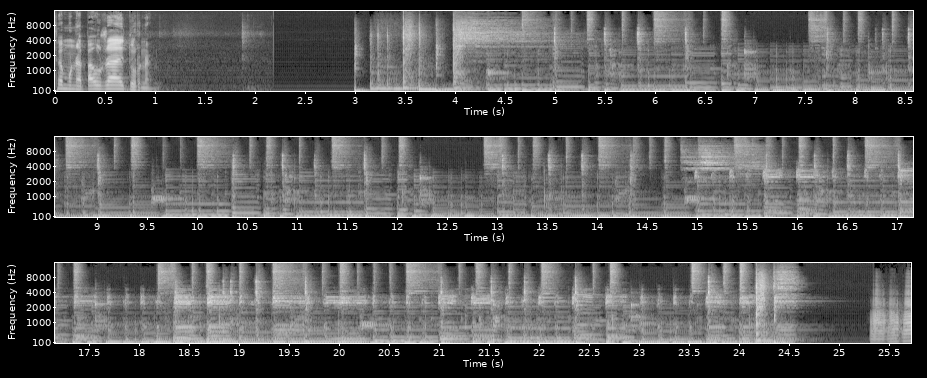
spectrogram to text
Fem una pausa i tornem. Ei,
